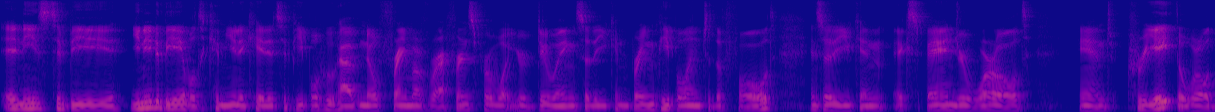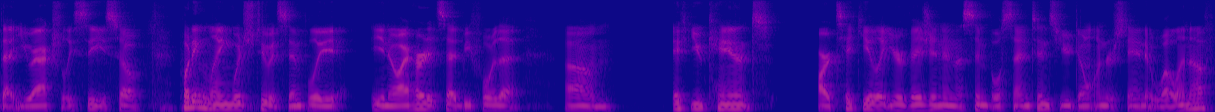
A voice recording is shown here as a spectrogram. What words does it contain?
it needs to be you need to be able to communicate it to people who have no frame of reference for what you're doing so that you can bring people into the fold and so that you can expand your world and create the world that you actually see. So putting language to it simply you know i heard it said before that um, if you can't articulate your vision in a simple sentence you don't understand it well enough.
